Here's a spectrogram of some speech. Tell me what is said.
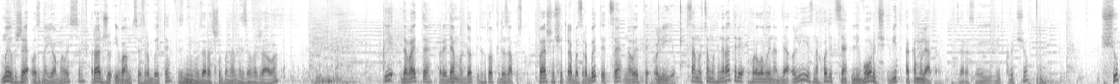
Ми вже ознайомилися. Раджу і вам це зробити. Зніму зараз, щоб вона не заважала. І давайте перейдемо до підготовки до запуску. Перше, що треба зробити, це налити олію. Саме в цьому генераторі горловина для олії знаходиться ліворуч від акумулятору. Зараз я її відкручу. Щуп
